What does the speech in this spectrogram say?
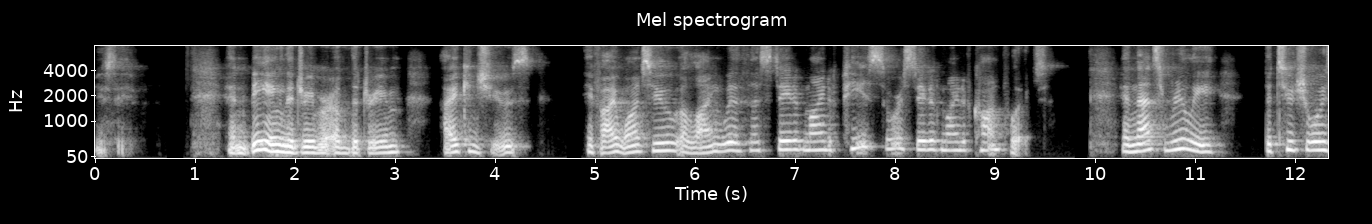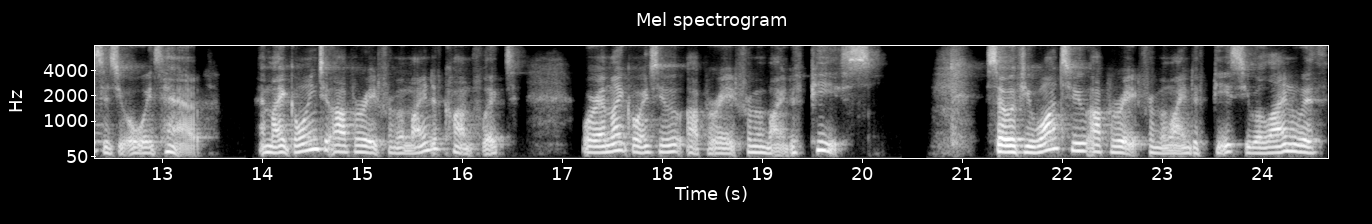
you see. And being the dreamer of the dream, I can choose if I want to align with a state of mind of peace or a state of mind of conflict. And that's really the two choices you always have. Am I going to operate from a mind of conflict or am I going to operate from a mind of peace? So, if you want to operate from a mind of peace, you align with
